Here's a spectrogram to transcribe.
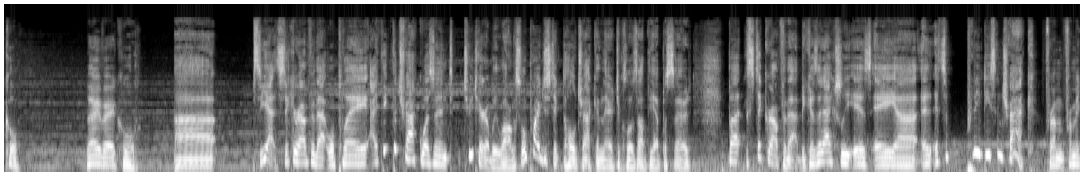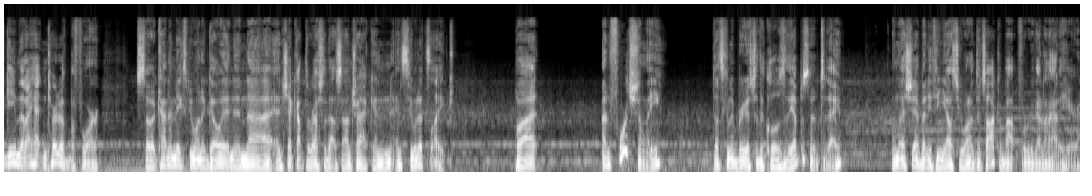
Cool. Very, very cool. Uh, so yeah, stick around for that. We'll play. I think the track wasn't too terribly long, so we'll probably just stick the whole track in there to close out the episode. But stick around for that because it actually is a uh, it's a pretty decent track from from a game that I hadn't heard of before. So it kind of makes me want to go in and uh, and check out the rest of that soundtrack and, and see what it's like. But unfortunately, that's going to bring us to the close of the episode today. Unless you have anything else you wanted to talk about before we got on out of here.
